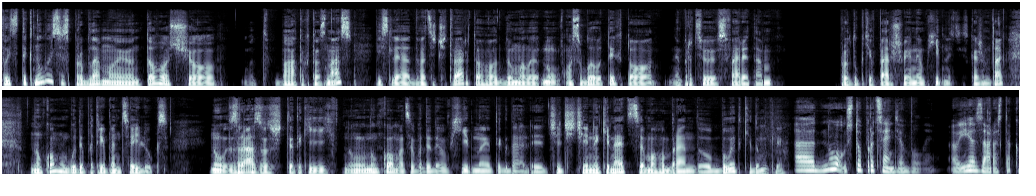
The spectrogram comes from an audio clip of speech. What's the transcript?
Ви стикнулися з проблемою того, що от багато хто з нас після 24-го думали, ну особливо тих, хто не працює в сфері там продуктів першої необхідності, скажімо так, ну кому буде потрібен цей люкс? Ну, зразу ж ти такий, ну ну кому це буде необхідно і так далі. Чи чи, чи не кінець це мого бренду? Були такі думки? Е, Ну, сто процентів були. Я зараз так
